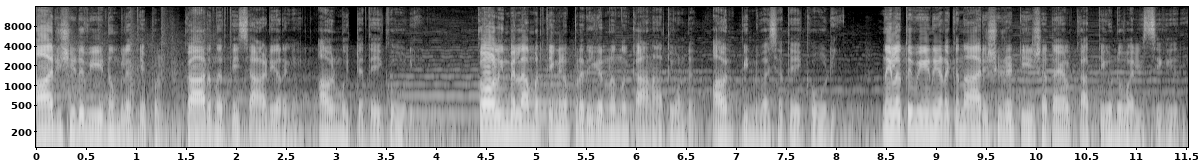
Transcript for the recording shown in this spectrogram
ആരിഷിയുടെ വീടിന് മുമ്പിലെത്തിയപ്പോൾ കാർ നിർത്തി ചാടിയിറങ്ങി അവൻ മുറ്റത്തേക്ക് ഓടി. കോളിംഗ് ബെൽ അമർത്തിയെങ്കിലും പ്രതികരണമൊന്നും കാണാത്തതുകൊണ്ട് അവൻ പിൻവശത്തേക്ക് ഓടി. നിലത്ത് വീണ് കിടക്കുന്ന ആരിഷിയുടെ ടീഷർട്ട് അയാൾ കത്തികൊണ്ട് വലിച്ചു കീറി.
